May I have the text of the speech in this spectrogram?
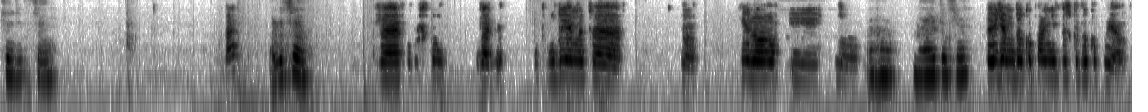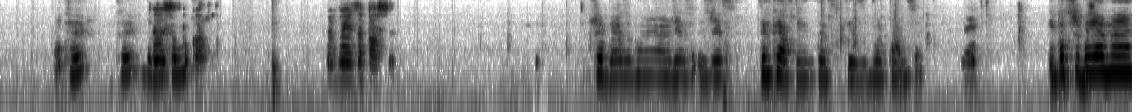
Co, co? Ale co? Że po prostu jak zbudujemy te no, kilo i no, Aha, no i to co? to idziemy do kopalni i wszystko wykopujemy. Okej, okej. To dobra, jest pomysł. pokażę. Żeby mieć zapasy. Trzeba, ja zapomniałam, że jest, że jest ten crafting, to jest w Voltance. Nie? I potrzebujemy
